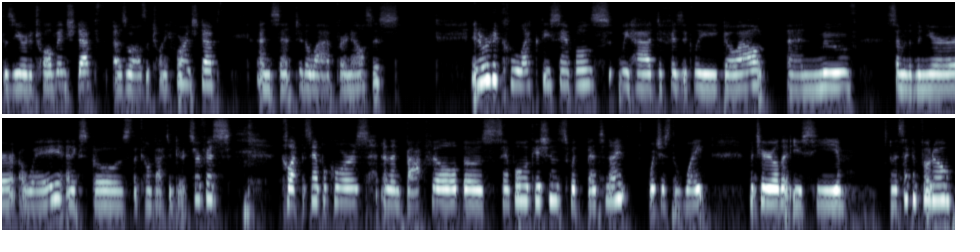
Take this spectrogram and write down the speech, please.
the 0 to 12 inch depth as well as the 24 inch depth and sent to the lab for analysis. In order to collect these samples, we had to physically go out and move some of the manure away and expose the compacted dirt surface, collect the sample cores, and then backfill those sample locations with bentonite, which is the white material that you see in the second photo.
